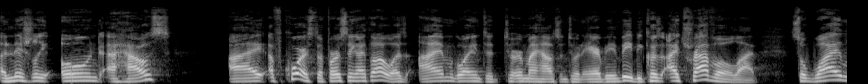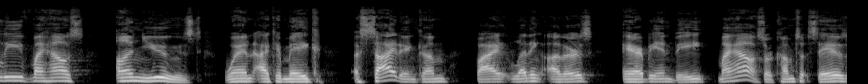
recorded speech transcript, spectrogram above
initially owned a house, I, of course, the first thing I thought was, I'm going to turn my house into an Airbnb because I travel a lot. So why leave my house unused when I can make a side income by letting others Airbnb my house or come to stay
